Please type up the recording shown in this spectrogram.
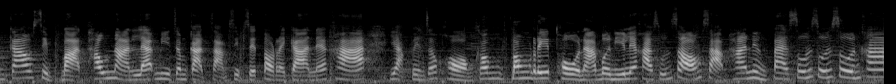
1,090 บาทเท่านั้น และมีจำกัด 30 เซตต่อรายการนะคะ อยากเป็นเจ้าของต้องต้องรีบโทรนะ เบอร์นี้เลยค่ะ 02-351-8000 ค่ะ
